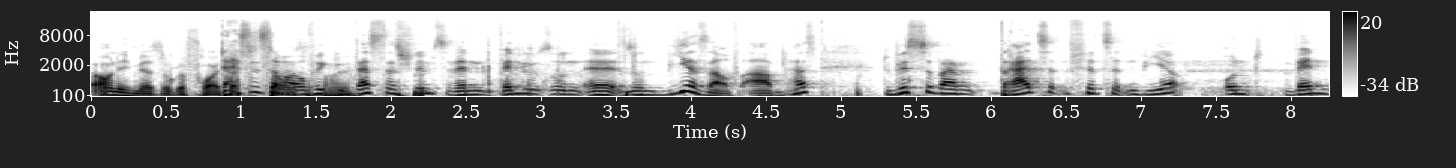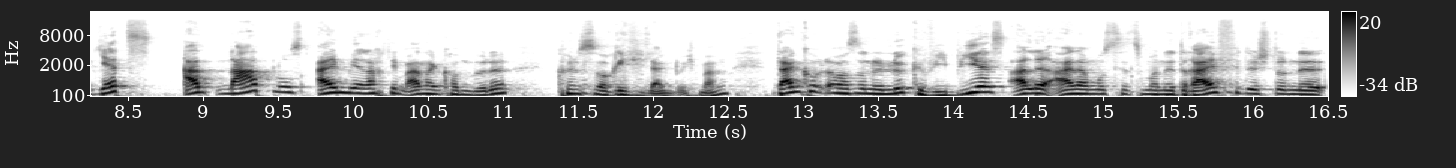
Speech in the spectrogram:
auch nicht mehr so gefreut. Das ist aber auch wirklich, ja. das ist das Schlimmste, wenn, wenn du so ein, äh, so ein Biersaufabend hast. Du bist so beim 13., 14. Bier und wenn jetzt nahtlos ein Bier nach dem anderen kommen würde, könntest du noch richtig lang durchmachen. Dann kommt aber so eine Lücke, wie Bier ist alle, einer muss jetzt mal eine Dreiviertelstunde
